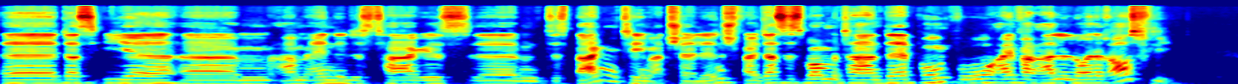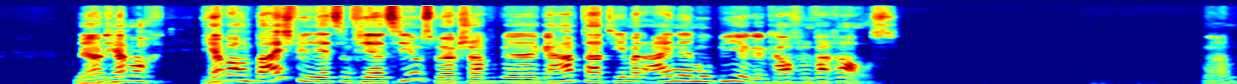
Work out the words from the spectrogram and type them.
äh, dass ihr ähm, am Ende des Tages ähm, das Bankenthema challenge, weil das ist momentan der Punkt, wo einfach alle Leute rausfliegen. Ja, und ich habe auch, ich auch ein Beispiel jetzt im Finanzierungsworkshop äh, gehabt, da hat jemand eine Immobilie gekauft und war raus. Ja.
